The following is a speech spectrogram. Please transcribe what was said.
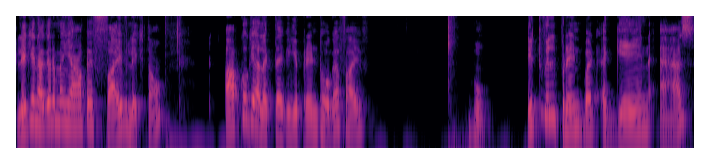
लेकिन अगर मैं यहाँ पे फाइव लिखता हूँ आपको क्या लगता है कि ये प्रिंट होगा five boom it will print but again as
